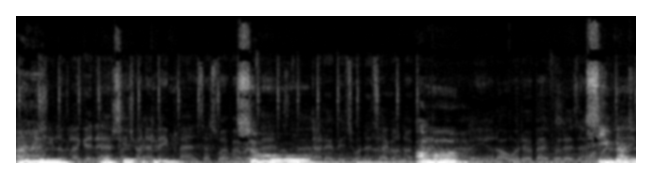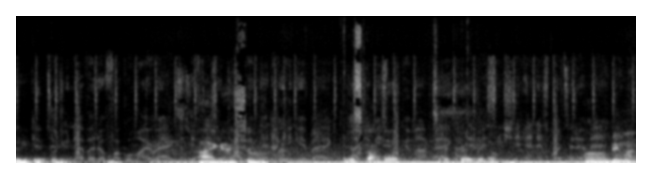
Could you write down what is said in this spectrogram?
and that's it you get me so i'ma see you guys when we get there all right guys so i just got here to the crib you know um Bring mine.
